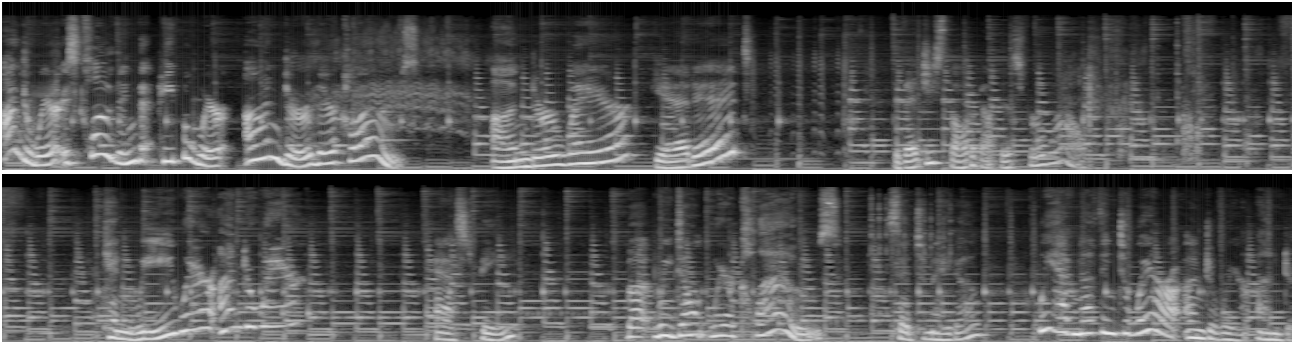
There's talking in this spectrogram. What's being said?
Underwear is clothing that people wear under their clothes. Underwear? Get it? The veggies thought about this for a while. Can we wear underwear? asked Pea. But we don't wear clothes, said Tomato. We have nothing to wear our underwear under.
